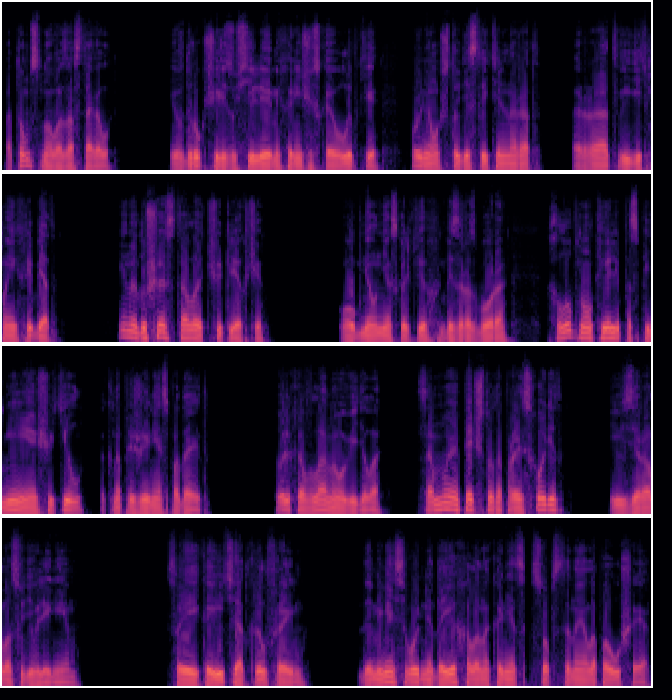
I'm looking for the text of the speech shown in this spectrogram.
потом снова заставил. И вдруг через усилие механической улыбки понял, что действительно рад. Рад видеть моих ребят. И на душе стало чуть легче. Обнял нескольких без разбора, хлопнул Келли по спине и ощутил, как напряжение спадает. Только Влана увидела. Со мной опять что-то происходит, и взирала с удивлением. В своей каюте открыл фрейм. До меня сегодня доехала, наконец, собственная лопоушая.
